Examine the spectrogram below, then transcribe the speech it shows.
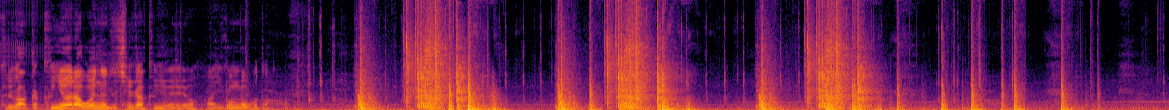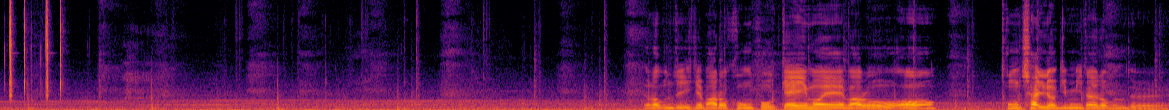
그리고 아까 그녀라고 했는데 제가 그녀예요? 아, 이건가 보다. 여러분들 이게 바로 공포 게이머의 바로 어 통찰력입니다 여러분들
